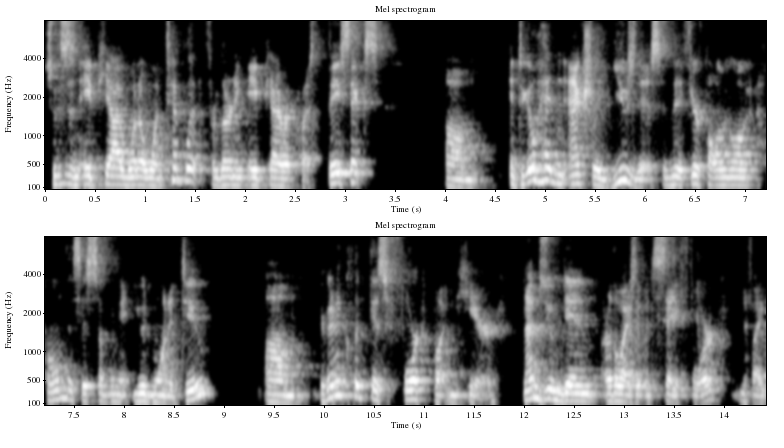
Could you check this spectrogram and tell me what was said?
So this is an API 101 template for learning API request basics. Um, and to go ahead and actually use this, and if you're following along at home, this is something that you would want to do. Um, you're going to click this fork button here. And I'm zoomed in, otherwise it would say fork. And if I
